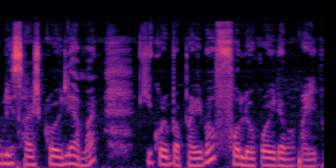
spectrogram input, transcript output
বুলি চাৰ্চ কৰিলে আমাক কি কৰিব পাৰিব? ফ'ল' কৰি দিব পাৰিব।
